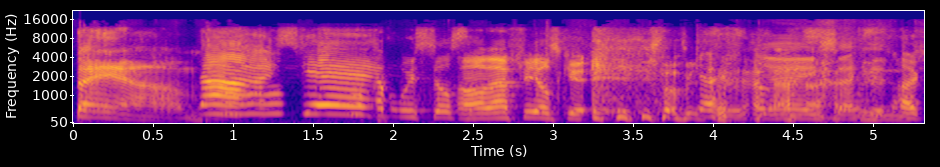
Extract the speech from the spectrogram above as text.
Bam. Nice, yeah, but we still. Oh, that feels good. Yay, second. Fuck.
